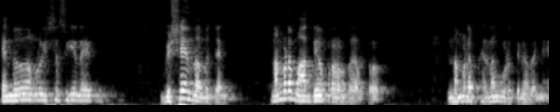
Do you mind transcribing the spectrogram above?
എന്നത് നമ്മൾ വിശ്വസിക്കേണ്ടായിരുന്നു വിഷയം എന്താണെന്ന് വെച്ചാൽ നമ്മുടെ മാധ്യമപ്രവർത്തകർക്ക് നമ്മുടെ ഭരണകൂടത്തിന് തന്നെ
